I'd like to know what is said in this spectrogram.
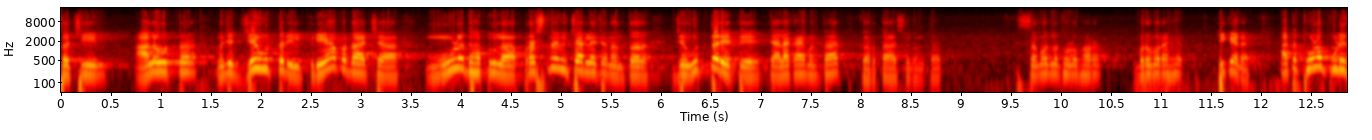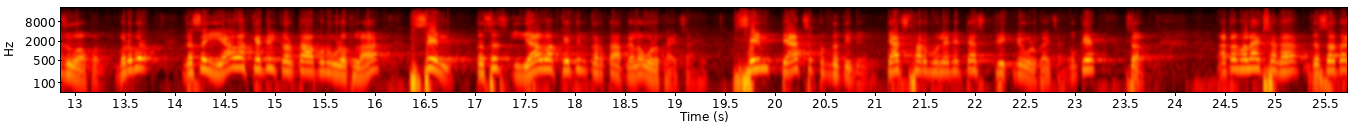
सचिन. आलं उत्तर. म्हणजे जे उत्तर येईल क्रियापदाच्या मूळ धातूला प्रश्न विचारल्याच्या नंतर जे उत्तर येते त्याला काय म्हणतात? कर्ता असे म्हणतात. समजलं थोडंफार? बरोबर आहे? ठीक आहे ना? आता थोडं पुढे जाऊ आपण. बरोबर? जसं या वाक्यातील कर्ता आपण ओळखला सेम तसंच या वाक्यातील कर्ता आपल्याला ओळखायचं आहे. सेम त्याच पद्धतीने त्याच फॉर्म्युल्याने त्याच ट्रिकने ओळखायचं आहे. ओके चल. आता मला एक सांगा. जसं आता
